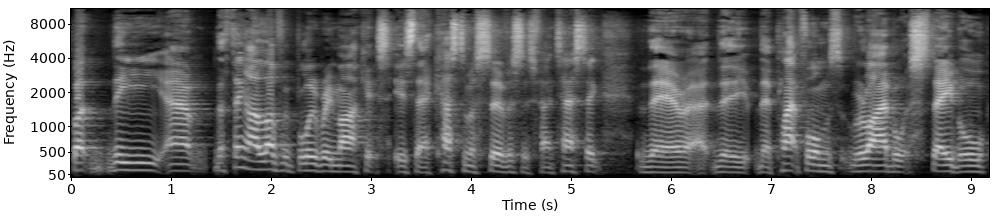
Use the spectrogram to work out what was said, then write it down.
But the um, the thing I love with Blueberry Markets is their customer service is fantastic. Their uh, the their platform's reliable, it's stable,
